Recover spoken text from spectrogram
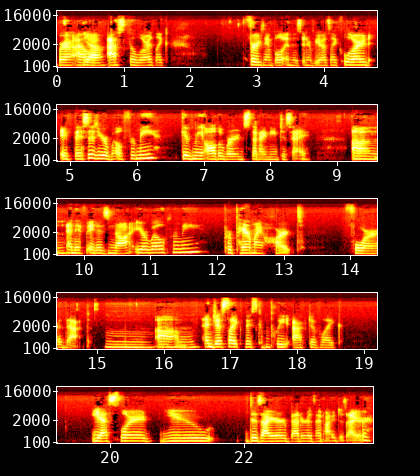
where I'll yeah. ask the Lord, like, for example, in this interview, I was like, Lord, if this is your will for me, give me all the words that I need to say. Um, mm. And if it is not your will for me, prepare my heart for that. Mm. Um, mm-hmm. And just like this complete act of like, yes, Lord, you desire better than I desire.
